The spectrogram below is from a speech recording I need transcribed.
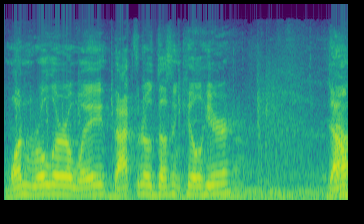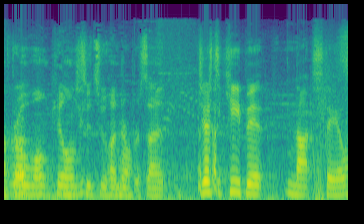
One roller away. Back throw doesn't kill here. Down, Down throw, won't kill him to 200%. just to keep it not stale.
